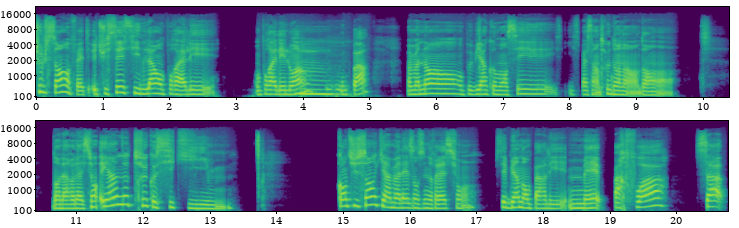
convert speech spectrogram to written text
tu le sens en fait, et tu sais si là on pourrait aller, on pourrait aller loin Mhm. ou pas. Ben maintenant, on peut bien commencer. Il, se passe un truc dans la, dans dans la relation. Et un autre truc aussi qui, quand tu sens qu'il y a un malaise dans une relation, c'est bien d'en parler. Mais parfois, ça,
